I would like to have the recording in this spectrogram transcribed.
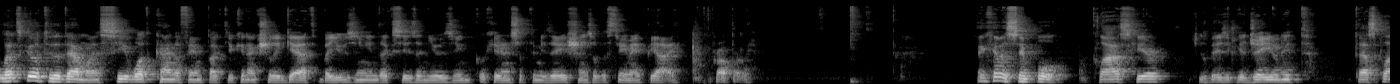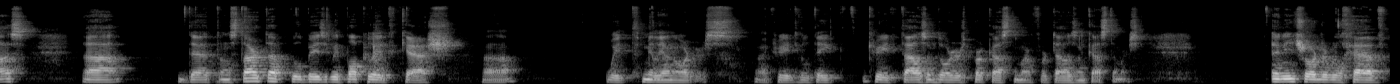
let's go to the demo and see what kind of impact you can actually get by using indexes and using coherence optimizations of the Stream API properly. I have a simple class here, which is basically a JUnit test class, uh, that on startup will basically populate cache uh, with million orders. Uh, create will take create thousand orders per customer for thousand customers, and each order will have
